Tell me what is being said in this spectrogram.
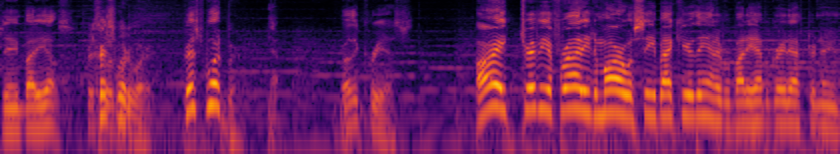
Is anybody else? Chris, Chris Woodward. Woodward. Chris Woodward. Brother Chris. All right, Trivia Friday tomorrow. We'll see you back here then, everybody. Have a great afternoon.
